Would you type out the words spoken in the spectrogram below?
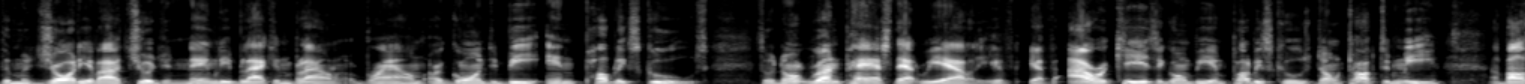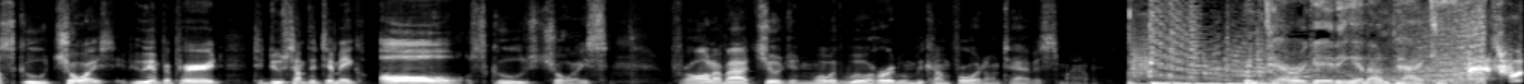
the majority of our children, namely black and brown, brown are going to be in public schools. So don't run past that reality. If, if our kids are going to be in public schools, don't talk to me about school choice if you ain't prepared to do something to make all schools choice for all of our children. More with Will Hurd when we come forward on Tavis Smiley. Interrogating and unpacking. That's what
